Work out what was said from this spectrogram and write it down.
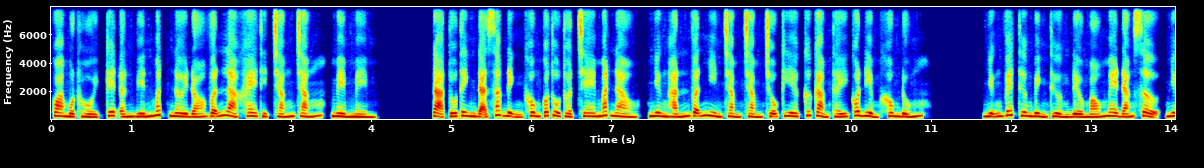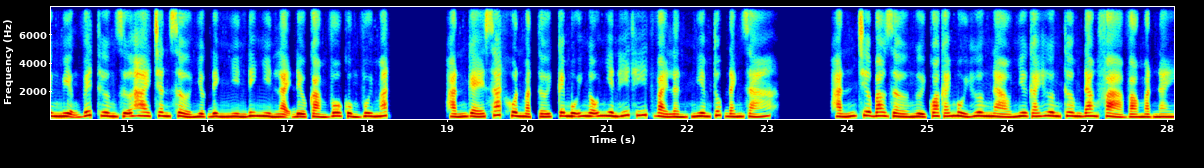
Qua một hồi kết ấn biến mất nơi đó vẫn là khe thịt trắng trắng, mềm mềm. Tạ Tố Tinh đã xác định không có thủ thuật che mắt nào, nhưng hắn vẫn nhìn chằm chằm chỗ kia cứ cảm thấy có điểm không đúng. Những vết thương bình thường đều máu me đáng sợ, nhưng miệng vết thương giữa hai chân sở nhược đình nhìn đi nhìn lại đều cảm vô cùng vui mắt. Hắn ghé sát khuôn mặt tới cái mũi ngẫu nhiên hít hít vài lần, nghiêm túc đánh giá. Hắn chưa bao giờ ngửi qua cái mùi hương nào như cái hương thơm đang phả vào mặt này.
